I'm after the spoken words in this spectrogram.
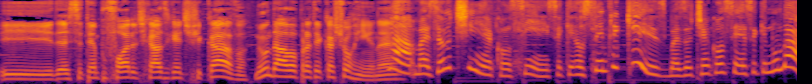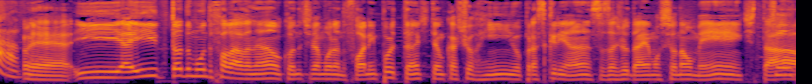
e esse tempo fora de casa que a gente ficava, não dava pra ter cachorrinho, né? Não, mas eu tinha consciência que eu sempre quis, mas eu tinha consciência que não dava. É, e aí todo mundo falava, não, quando estiver morando fora é importante ter um cachorrinho pras crianças, ajudar emocionalmente e tal.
